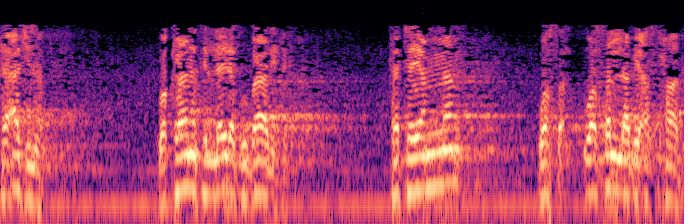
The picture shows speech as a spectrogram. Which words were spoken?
فأجنب. وكانت الليلة باردة. فتيمم وصلى بأصحابه.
